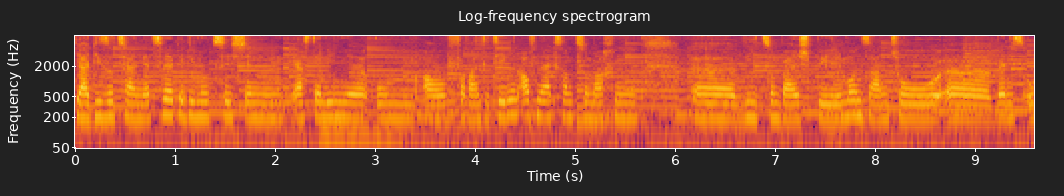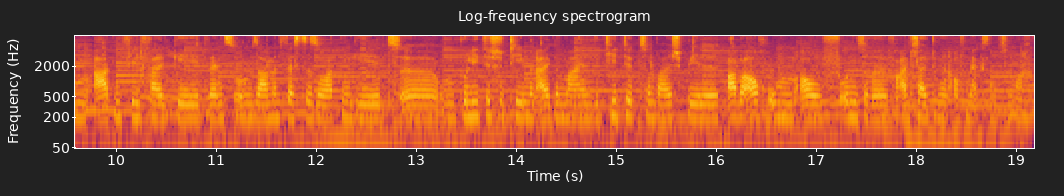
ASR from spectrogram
Ja, die sozialen Netzwerke, die nutze ich in erster Linie, um auf verwandte Themen aufmerksam zu machen, äh, wie zum Beispiel Monsanto, äh, wenn es um Artenvielfalt geht, wenn es um samenfeste Sorten geht, äh, um politische Themen allgemein, wie TTIP zum Beispiel, aber auch um auf unsere Veranstaltungen aufmerksam zu machen.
